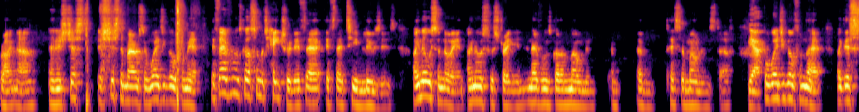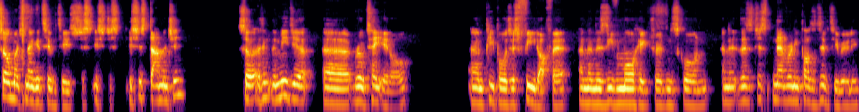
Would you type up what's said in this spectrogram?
Right now, and it's just it's just embarrassing. Where do you go from here? If everyone's got so much hatred, if their if their team loses, I know it's annoying, I know it's frustrating, and everyone's got to moan and, and, and piss and moan and stuff. Yeah. But where do you go from there? Like, there's so much negativity. It's just it's just it's just damaging. So I think the media uh, rotate it all, and people just feed off it, and then there's even more hatred and scorn, and it, there's just never any positivity really.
